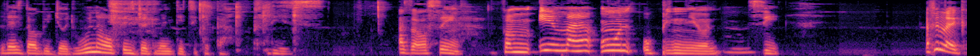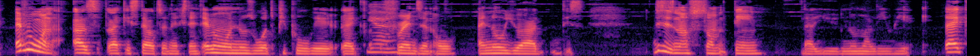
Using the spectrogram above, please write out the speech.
Let's not be judged. We now face judgment day together. Ah, please. As I was saying, from in my own opinion, Mm. see, I feel like everyone has like a style to an extent. Everyone knows what people wear, like Yeah. friends and all. I know you are this. This is not something that you normally wear like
